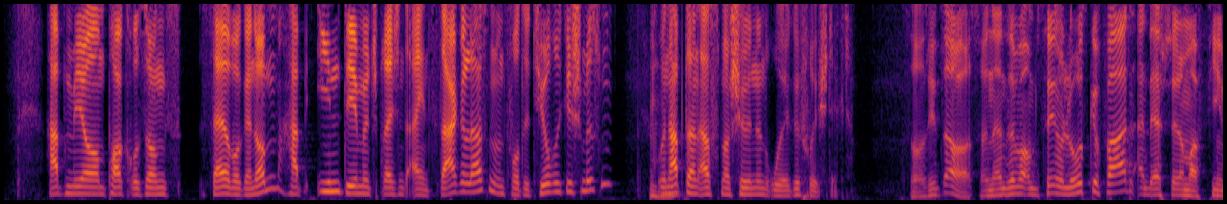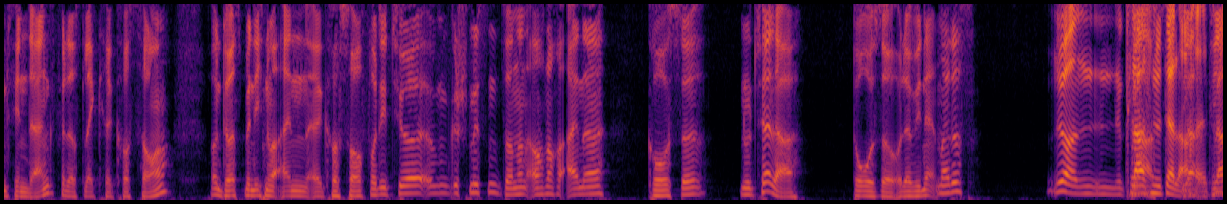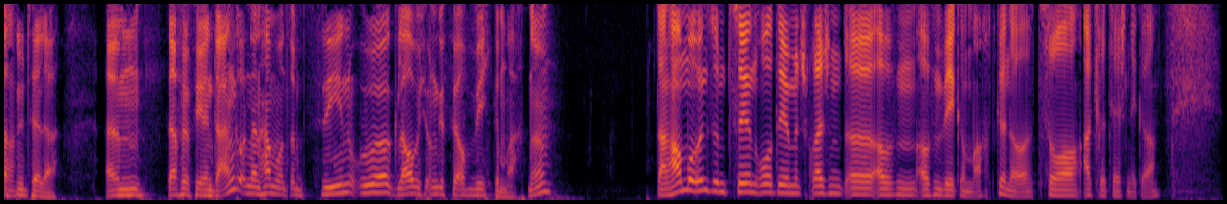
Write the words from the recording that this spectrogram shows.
hab mir ein paar Croissants selber genommen, hab ihn dementsprechend eins dagelassen und vor die Türe geschmissen mhm. und hab dann erstmal schön in Ruhe gefrühstückt. So sieht's aus. Und dann sind wir um 10 Uhr losgefahren. An der Stelle nochmal vielen, vielen Dank für das leckere Croissant. Und du hast mir nicht nur ein äh, Croissant vor die Tür ähm, geschmissen, sondern auch noch eine große Nutella-Dose. Oder wie nennt man das? Ja, ein Glas, Glas Nutella halt. Glas ja. Nutella. Ähm, dafür vielen Dank. Und dann haben wir uns um 10 Uhr, glaube ich, ungefähr auf den Weg gemacht, ne? Dann haben wir uns um 10 Uhr dementsprechend äh, auf den Weg gemacht, genau, zur Agritechnica.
